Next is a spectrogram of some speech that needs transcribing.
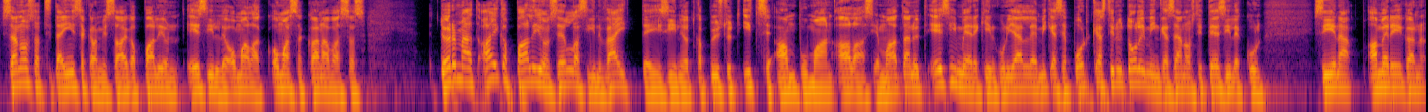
sä nostat sitä Instagramissa aika paljon esille omalla, omassa kanavassasi, törmäät aika paljon sellaisiin väitteisiin, jotka pystyt itse ampumaan alas. Ja mä otan nyt esimerkin, kun jälleen, mikä se podcasti nyt oli, minkä sä nostit esille, kun siinä Amerikan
